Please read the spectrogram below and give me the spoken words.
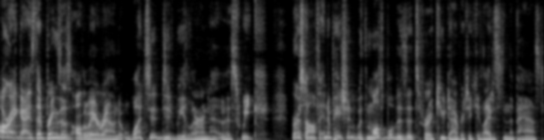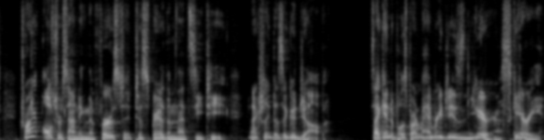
All right, guys, that brings us all the way around. What did we learn this week? First off, in a patient with multiple visits for acute diverticulitis in the past, try ultrasounding them first to spare them that CT. It actually does a good job. Second, postpartum hemorrhage is yeah, scary.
